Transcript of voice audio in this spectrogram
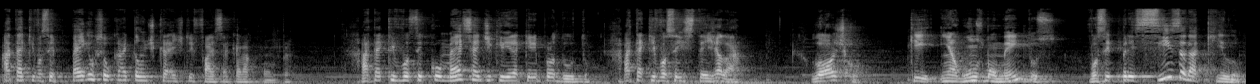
até que você pegue o seu cartão de crédito e faça aquela compra. Até que você comece a adquirir aquele produto, até que você esteja lá. Lógico, que em alguns momentos você precisa daquilo.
